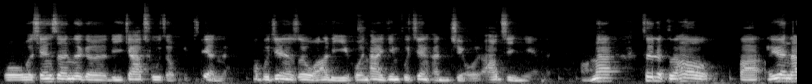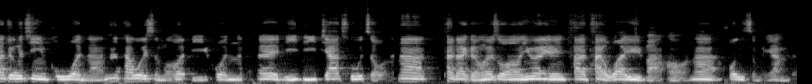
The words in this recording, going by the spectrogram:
我我先生这个离家出走不见了，他不见了，所以我要离婚。他已经不见很久了，好几年了。哦，那这个时候法院他就会进一步问啊，那他为什么会离婚呢？哎，离离家出走呢？那太太可能会说，因为他他有外遇吧，哦，那或是怎么样的？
